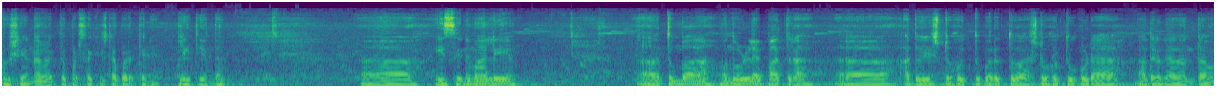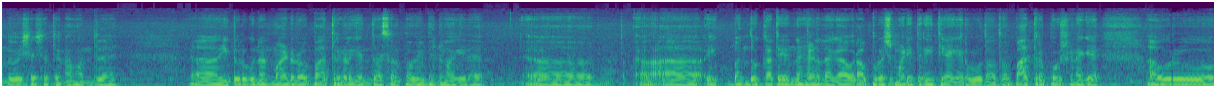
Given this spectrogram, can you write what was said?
ಖುಷಿಯನ್ನು ವ್ಯಕ್ತಪಡಿಸೋಕ್ಕೆ ಇಷ್ಟಪಡ್ತೀನಿ ಪ್ರೀತಿಯಿಂದ. ಈ ಸಿನಿಮಾಲಿ ತುಂಬ ಒಂದು ಒಳ್ಳೆಯ ಪಾತ್ರ. ಅದು ಎಷ್ಟು ಹೊತ್ತು ಬರುತ್ತೋ ಅಷ್ಟು ಹೊತ್ತು ಕೂಡ ಅದರದ್ದೇ ಆದಂಥ ಒಂದು ವಿಶೇಷತೆನ ಹೊಂದಿದೆ. ಇದುವರೆಗೂ ನಾನು ಮಾಡಿರೋ ಪಾತ್ರಗಳಿಗಿಂತ ಸ್ವಲ್ಪ ವಿಭಿನ್ನವಾಗಿದೆ. ಬಂದು ಕಥೆಯನ್ನು ಹೇಳಿದಾಗ ಅವರು ಅಪ್ರೋಚ್ ಮಾಡಿದ ರೀತಿಯಾಗಿರ್ಬೋದು ಅಥವಾ ಪಾತ್ರ ಪೋಷಣೆಗೆ ಅವರು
